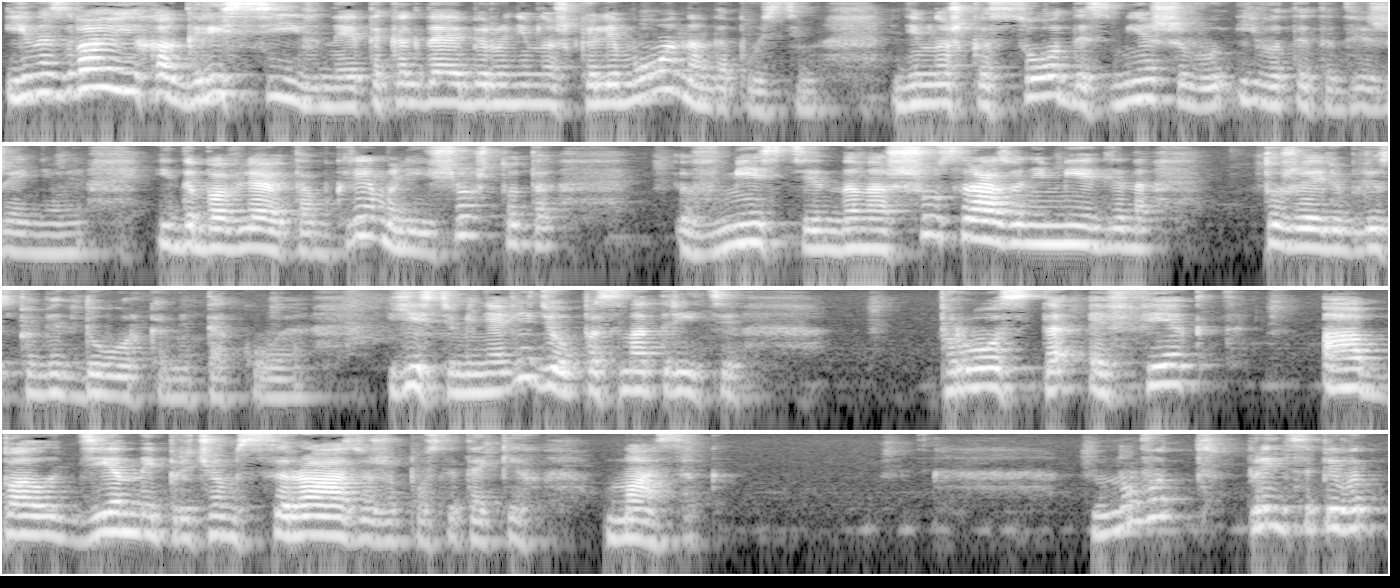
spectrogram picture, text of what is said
И называю их агрессивные. Это когда я беру немножко лимона, допустим, немножко соды, смешиваю, и вот это движение. И добавляю там крем или еще что-то. Вместе наношу сразу немедленно. Тоже я люблю с помидорками такое. Есть у меня видео, посмотрите. Просто эффект обалденный, причем сразу же после таких масок. Ну вот, в принципе, вот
